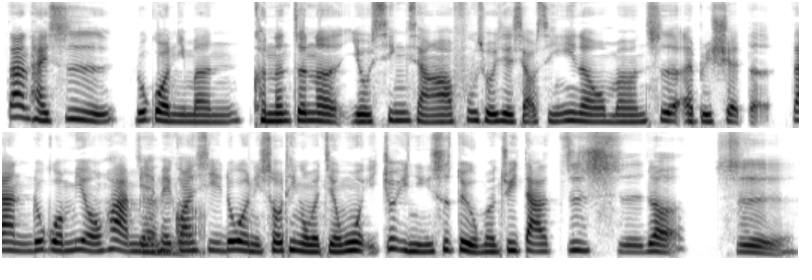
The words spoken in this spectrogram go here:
但还是如果你们可能真的有心想要付出一些小心意呢，我们是 appreciate 的。但如果没有的话，也没关系。如果你收听我们节目，就已经是对我们最大的支持了。是，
